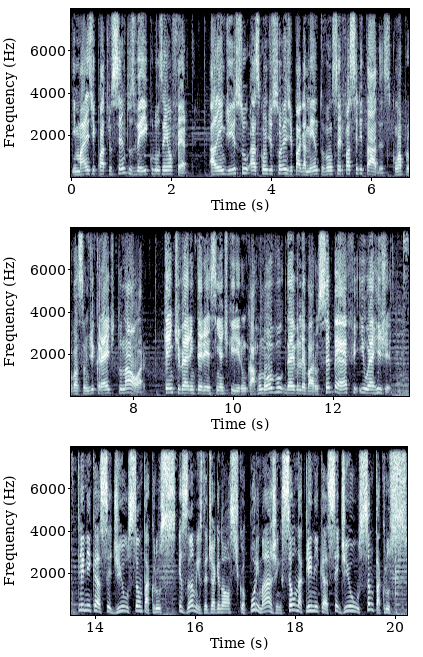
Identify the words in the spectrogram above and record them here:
e mais de 400 veículos em oferta. Além disso, as condições de pagamento vão ser facilitadas, com aprovação de crédito na hora. Quem tiver interesse em adquirir um carro novo deve levar o CPF e o RG. Clínica Cedil Santa Cruz. Exames de diagnóstico por imagem são na Clínica Cedil Santa Cruz.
